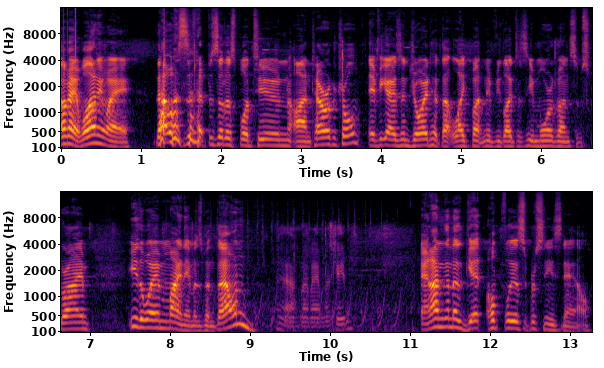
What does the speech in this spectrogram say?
Okay, well, anyway, that was an episode of Splatoon on Tower Control. If you guys enjoyed, hit that like button. If you'd like to see more, go and subscribe. Either way, my name has been Thowan, Yeah, my name is Keaton. and I'm gonna get hopefully a Super Sea Snail.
